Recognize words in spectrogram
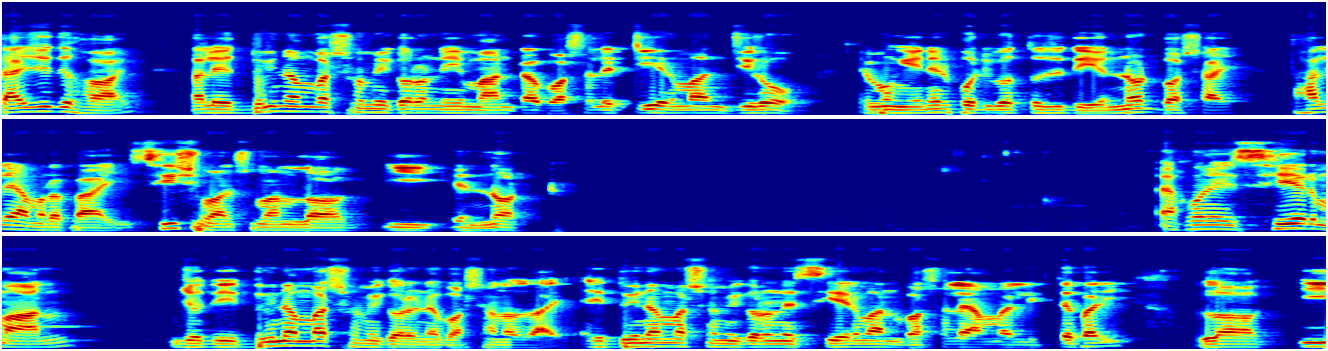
তাই যদি হয়, তাহলে দুই নম্বর সমীকরণে এই মানটা বসালে টি এর মান জিরো এবং এন এর পরিবর্তে যদি এন নট বসাই, তাহলে আমরা পাই সি সমান সমান লগ ই এন নট এখন এই সি এর মান যদি দুই নম্বর সমীকরণে বসানো যায়, এই দুই নম্বর সমীকরণে সি এর মান বসালে আমরা লিখতে পারি log E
